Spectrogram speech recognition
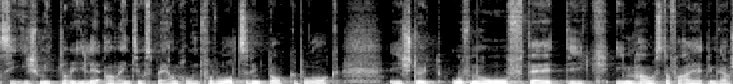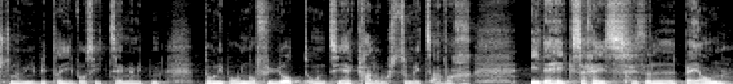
Sie ist mittlerweile, auch wenn sie aus Bern kommt, verwurzelt in Toggenburg, ist dort auf dem Hof tätig, im Haus der Freiheit, im Gastronomiebetrieb, wo sie zusammen mit dem Toni Bonner führt und sie hat keine Lust, um jetzt einfach in den Hexenkessel Bern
